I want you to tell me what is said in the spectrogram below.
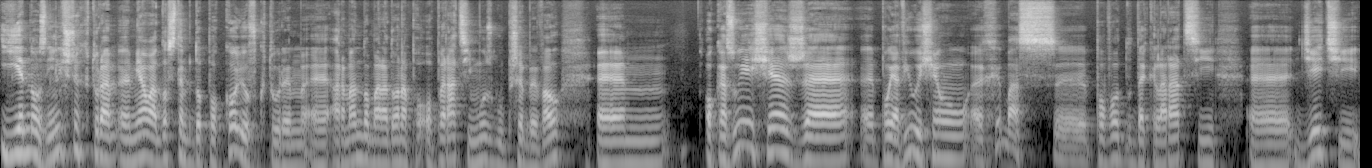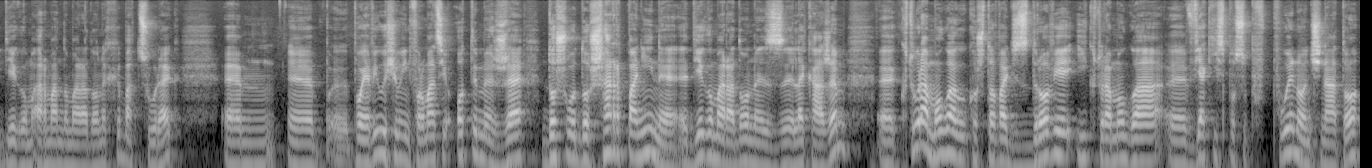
i jedną z nielicznych, która miała dostęp do pokoju, w którym Armando Maradona po operacji mózgu przebywał, Okazuje się, że e, pojawiły się e, chyba z e, powodu deklaracji dzieci Diego Armando Maradony, chyba córek, pojawiły się informacje o tym, że doszło do szarpaniny Diego Maradony z lekarzem, która mogła go kosztować zdrowie i która mogła w jakiś sposób wpłynąć na to,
